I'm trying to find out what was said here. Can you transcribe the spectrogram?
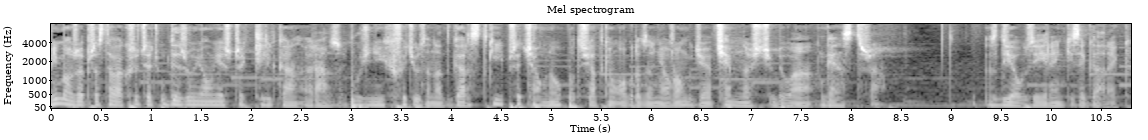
Mimo, że przestała krzyczeć, uderzył ją jeszcze kilka razy. Później chwycił za nadgarstki i przeciągnął pod siatkę ogrodzeniową, gdzie ciemność była gęstsza. Zdjął z jej ręki zegarek.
